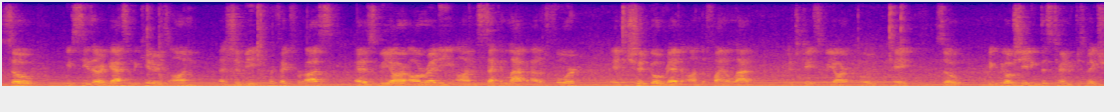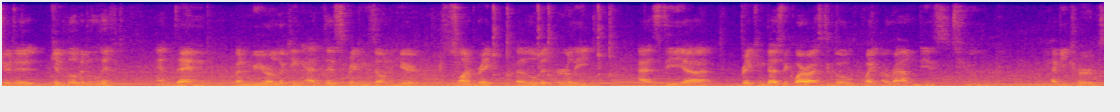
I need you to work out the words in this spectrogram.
So we see that our gas indicator is on. That should be perfect for us, as we are already on second lap out of four it should go red on the final lap, in which case we are okay. So negotiating this turn, just make sure to give a little bit of lift, and then when we are looking at this braking zone here, just want to brake a little bit early, as the uh, braking does require us to go quite around these two heavy curves.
